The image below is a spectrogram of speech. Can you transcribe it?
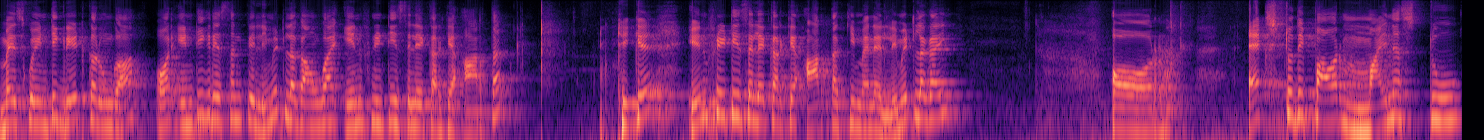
मैं इसको इंटीग्रेट करूँगा और इंटीग्रेशन के लिमिट लगाऊँगा इंफिनिटी से लेकर के आर तक। ठीक है? इंफिनिटी से लेकर के आर तक की मैंने लिमिट लगाई। और x to the power minus two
